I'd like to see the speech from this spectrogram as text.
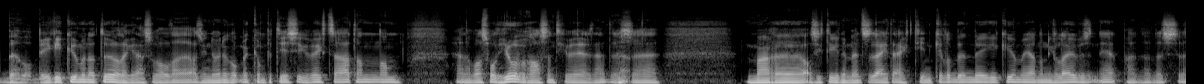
ben wel bijgekomen natuurlijk. Dat is wel, uh, als je nu nog op mijn competitiegewicht staat, dan, dan en dat was wel heel verrassend geweest. Hè? Dus, ja. uh, maar uh, als ik tegen de mensen zeg dat ik 10 kilo ben bijgekomen, ja, dan geloven ze het niet. Maar dat is, uh,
